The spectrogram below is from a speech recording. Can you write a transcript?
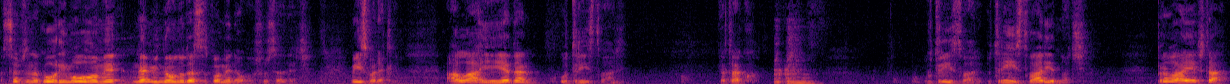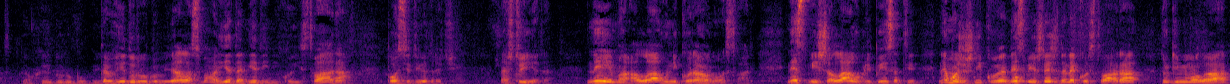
s obzirom da govorim o ovome, neminovno da se spomene ovo, što sad reći. Mi smo rekli, Allah je jedan u tri stvari. Je tako? u tri stvari. U tri stvari jednoći. Prva je šta? Tevhidu rububi. Tevhidu rububi. Allah subhanahu jedan jedini koji stvara, posjeduje i određuje. Znači, to je jedan. Nema Allahu niko ravno u stvari. Ne smiješ Allahu pripisati, ne možeš nikoga, ne smiješ reći da neko stvara drugim mimo Allaha,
